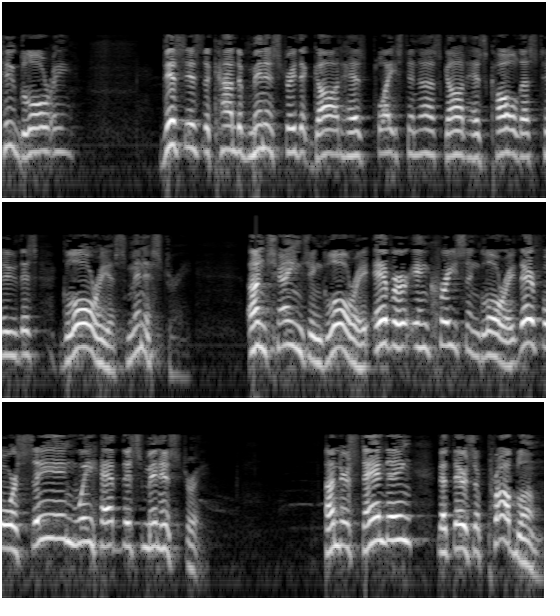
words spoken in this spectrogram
to glory. This is the kind of ministry that God has placed in us. God has called us to this glorious ministry. Unchanging glory, ever increasing glory. Therefore, seeing we have this ministry, understanding that there's a problem,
